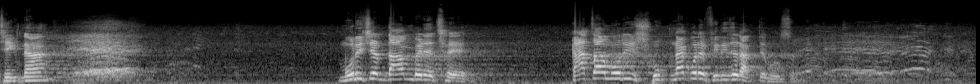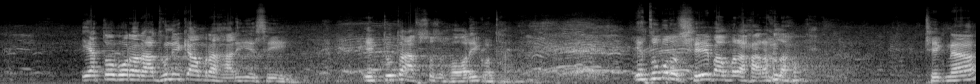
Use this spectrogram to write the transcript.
ঠিক না? মরিচের দাম বেড়েছে। কাঁচা মরিচ শুকনা করে ফ্রিজে রাখতে বলছে। এত বড় রাধুনিকে আমরা হারিয়েছি। একটু তো আফসোস হওয়ারই কথা। এত বড় শেপ আমরা হারালাম। ঠিক না?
